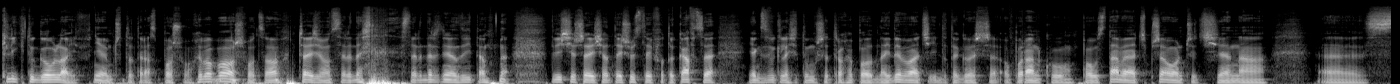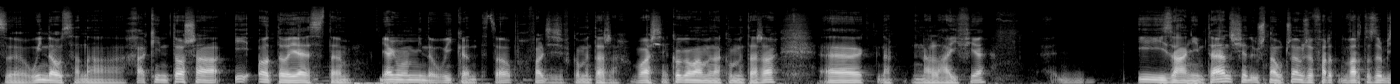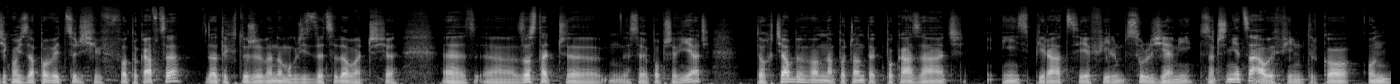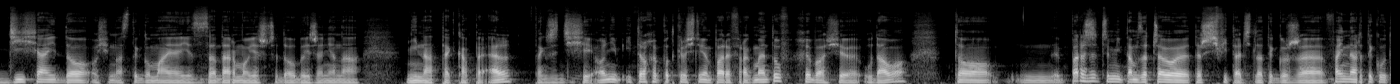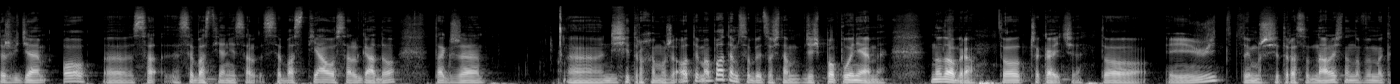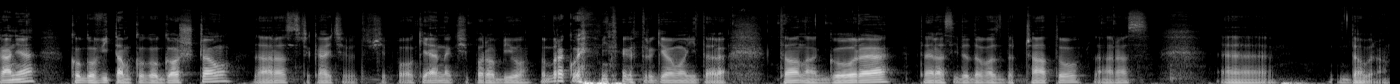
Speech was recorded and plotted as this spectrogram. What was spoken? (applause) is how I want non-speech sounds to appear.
click to go live. Nie wiem, czy to teraz poszło. Chyba poszło, co? Cześć Wam serdecznie, (laughs) serdecznie was witam na 266 fotokawce. Jak zwykle się tu muszę trochę poodnajdywać i do tego jeszcze o poranku poustawiać, przełączyć się na e, z Windowsa na Hackintosha i oto jestem. Jak wam minął weekend, co? Pochwalcie się w komentarzach. Właśnie, kogo mamy na komentarzach? E, na, na live'ie. I zanim ten, się już nauczyłem, że warto zrobić jakąś zapowiedź, co dzisiaj w fotokawce, dla tych, którzy będą mogli zdecydować, czy się e, e, zostać, czy sobie poprzewijać, to chciałbym Wam na początek pokazać inspirację film Sól Ziemi. To znaczy nie cały film, tylko on dzisiaj do 18 maja jest za darmo jeszcze do obejrzenia na ninateka.pl. Także dzisiaj o nim i trochę podkreśliłem parę fragmentów, chyba się udało to mm, parę rzeczy mi tam zaczęły też świtać, dlatego że fajny artykuł też widziałem o e, Sebastianie Sebastiao Salgado, także e, dzisiaj trochę może o tym, a potem sobie coś tam gdzieś popłyniemy. No dobra, to czekajcie, to tutaj muszę się teraz odnaleźć na nowym ekranie, kogo witam, kogo goszczę. Zaraz, czekajcie, się po okienek się porobiło. No brakuje mi tego drugiego monitora. To na górę. Teraz idę do Was do czatu. Zaraz. E, dobra.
